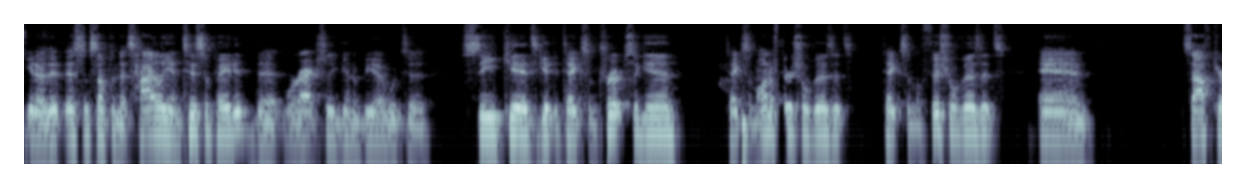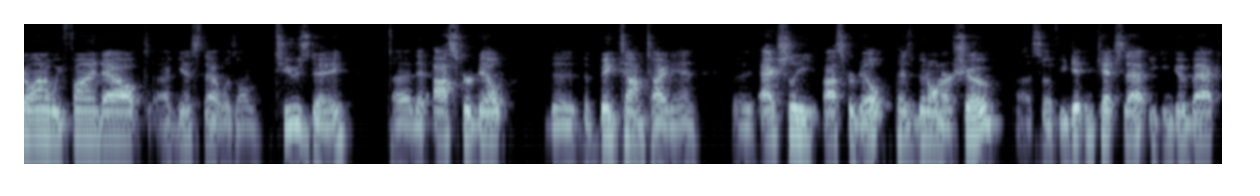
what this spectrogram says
you know, th- this is something that's highly anticipated that we're actually going to be able to see kids get to take some trips again, take some unofficial visits, take some official visits. And South Carolina, we find out, I guess that was on Tuesday, uh, that Oscar Delp, the the big time tight end, uh, actually Oscar Delp has been on our show. Uh, so if you didn't catch that, you can go back,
